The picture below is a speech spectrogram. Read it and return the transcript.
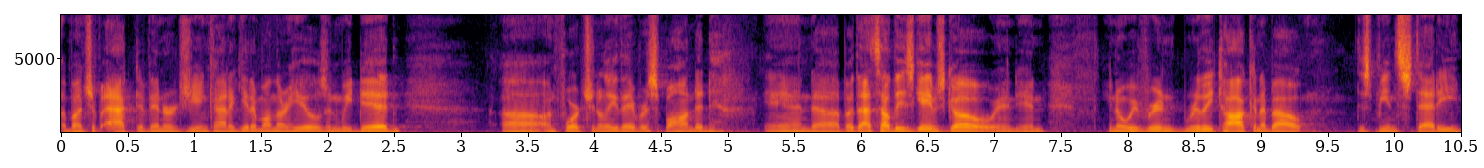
a bunch of active energy and kind of get them on their heels. And we did. Uh, unfortunately, they responded, and uh, but that's how these games go. And, and you know, we've been really talking about just being steady,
